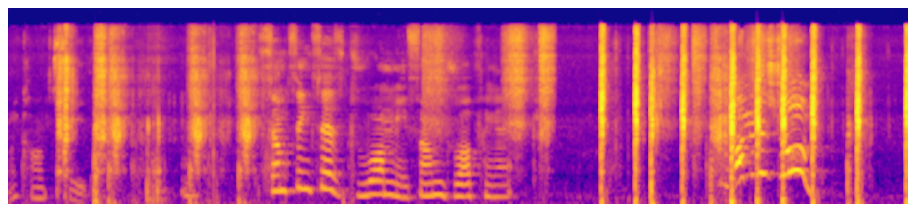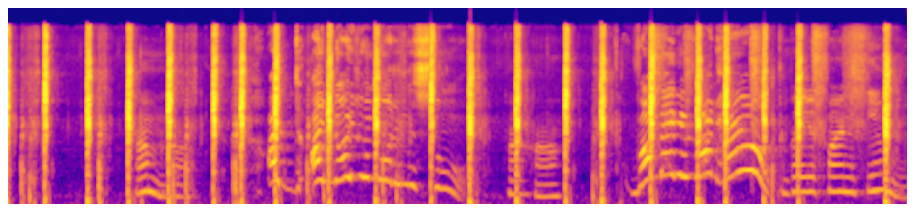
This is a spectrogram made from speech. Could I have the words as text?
I can't see that. Something says drop me, so I'm dropping it. I'm in a storm. I'm not. I, I know you're not in the storm. Uh-huh. Run, baby, run! Help! But you're trying to kill me.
